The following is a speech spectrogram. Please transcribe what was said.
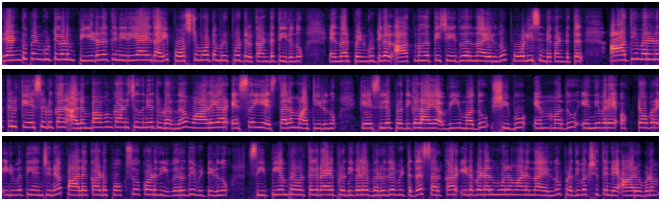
രണ്ടു പെൺകുട്ടികളും പീഡനത്തിനിരയായതായി പോസ്റ്റ്മോർട്ടം റിപ്പോർട്ടിൽ കണ്ടെത്തിയിരുന്നു. എന്നാൽ പെൺകുട്ടികൾ ആത്മഹത്യ ചെയ്തതെന്നായിരുന്നു പോലീസിന്റെ കണ്ടെത്തൽ. ആദ്യ മരണത്തിൽ കേസെടുക്കാൻ അലംഭാവം കാണിച്ചതിനെ തുടർന്ന് വാളയാർ എസ് സ്ഥലം മാറ്റിയിരുന്നു. കേസിലെ പ്രതികളായ വി മധു ഷിബു എം മധു എന്നിവരെ ഒക്ടോബർ ഇരുപത്തിയഞ്ചിന് പാലക്കാട് പോക്സോ കോടതി വെറുതെ വിട്ടിരുന്നു. സി പ്രവർത്തകരായ പ്രതികളെ വെറുതെ വിട്ടത് സർക്കാർ ഇടപെടൽ മൂലമാണെന്നായിരുന്നു പ്രതിപക്ഷത്തിന്റെ ആരോപണം.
